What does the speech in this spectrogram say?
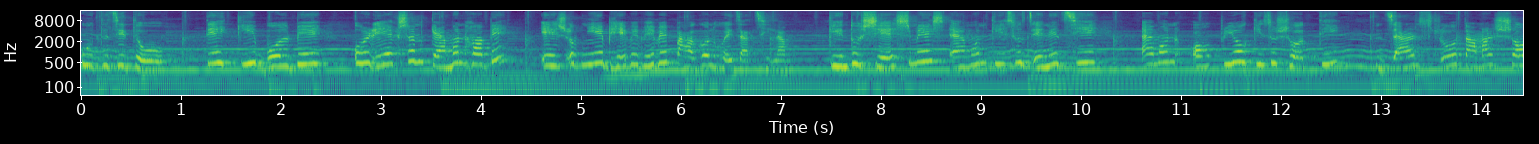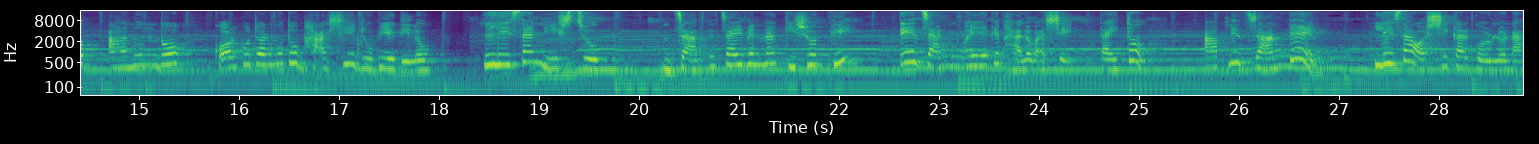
উত্তেজিত তে কি বলবে? ওর রিয়াকশন কেমন হবে? এসব নিয়ে ভেবে ভেবে পাগল হয়ে যাচ্ছিলাম। কিন্তু শেষমেশ এমন কিছু জেনেছি, এমন অপ্রিয় কিছু সত্যি, যার স্রোত আমার সব আনন্দ কর্কটার মতো ভাসিয়ে ডুবিয়ে দিল। লিসা নিশ্চুপ। জানতে চাইবেন না কি সত্যি? এ জাকু ভাইয়াকে ভালোবাসে, তাই তো? আপনি জানতেন? লিসা অস্বীকার করল না।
